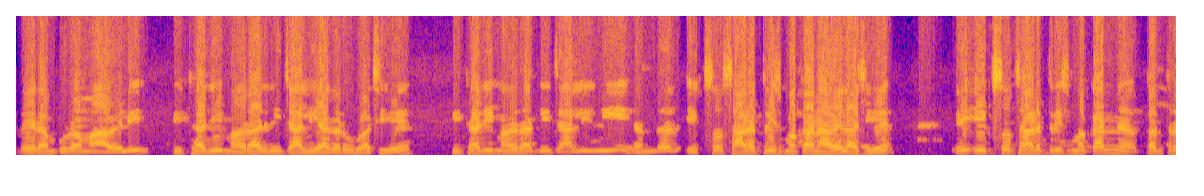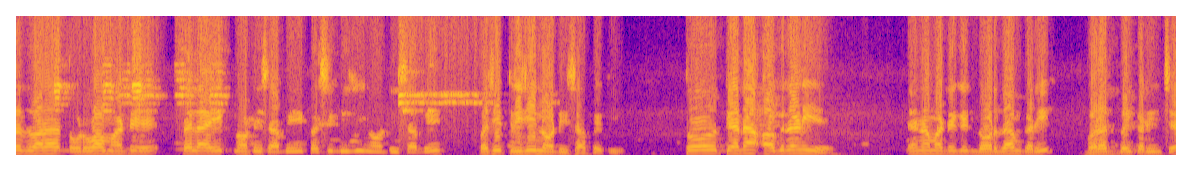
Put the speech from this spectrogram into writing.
બહેરામપુરામાં આવેલી પીઠાજી મહારાજની ચાલી આગળ ઊભા છીએ. પીઠાજી મહારાજની ચાલીની અંદર એકસો સાડત્રીસ મકાન આવેલા છીએ. એ એકસો સાડત્રીસ મકાન તંત્ર દ્વારા તોડવા માટે પહેલા એક નોટિસ આપી, પછી બીજી નોટિસ આપી, પછી ત્રીજી નોટિસ આપેલી તો ત્યાંના અગ્રણીએ એના માટે કંઈક દોડધામ કરી, ભરતભાઈ કરીને છે,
